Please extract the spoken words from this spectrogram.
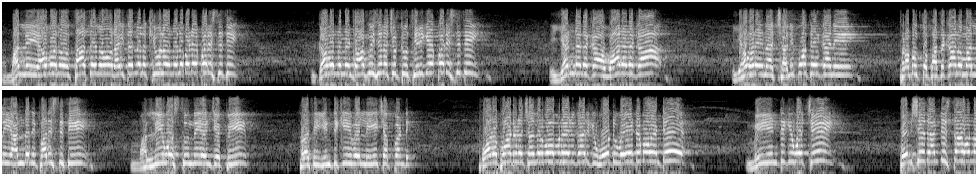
మళ్ళీ అవ్వలు తాతలు రైతన్నలు క్యూలో నిలబడే పరిస్థితి. గవర్నమెంట్ ఆఫీసుల చుట్టూ తిరిగే పరిస్థితి. ఎండనక వాననక ఎవరైనా చనిపోతే కానీ ప్రభుత్వ పథకాలు మళ్ళీ అందని పరిస్థితి మళ్ళీ వస్తుంది అని చెప్పి ప్రతి ఇంటికి వెళ్ళి చెప్పండి. పొరపాటున చంద్రబాబు నాయుడు గారికి ఓటు వేయటము అంటే మీ ఇంటికి వచ్చి పెన్షన్ అందిస్తా ఉన్న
